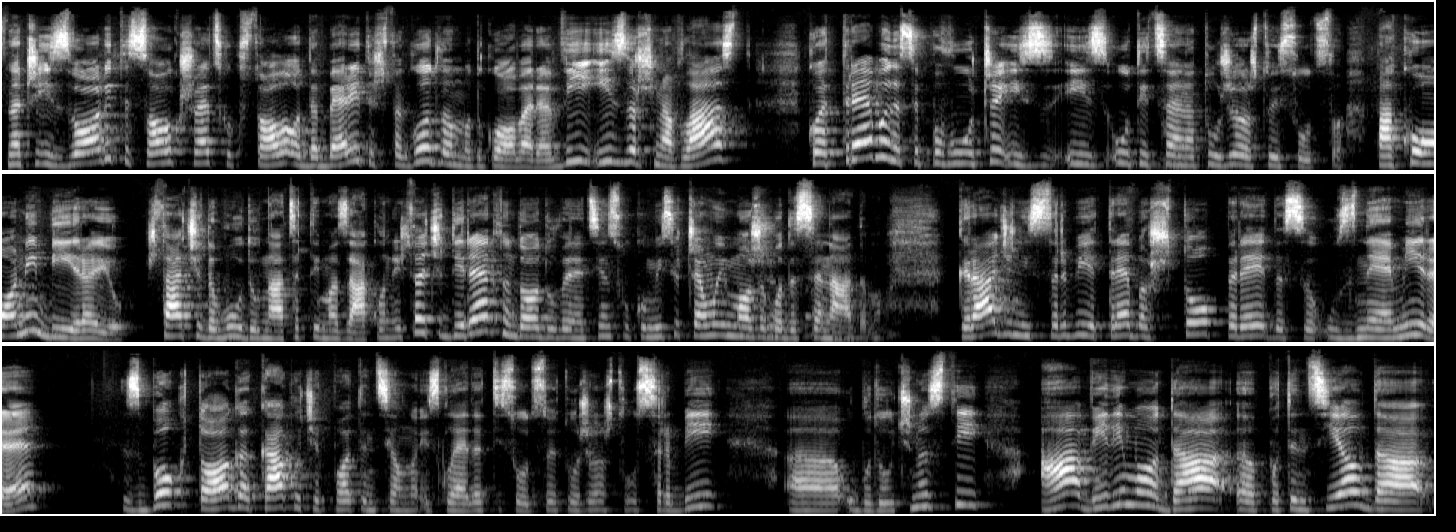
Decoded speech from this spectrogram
Znači, izvolite sa ovog švedskog stola, odaberite šta god vam odgovara. Vi, izvršna vlast, koja treba da se povuče iz, iz uticaja na tužilaštvo i sudstvo. Pa ako oni biraju šta će da bude u nacrtima zakona i šta će direktno da odu u Venecijansku komisiju, čemu i možemo da se nadamo. Građani Srbije treba što pre da se uznemire zbog toga kako će potencijalno izgledati sudstvo i tužilaštvo u Srbiji, uh, u budućnosti, a vidimo da uh, potencijal da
